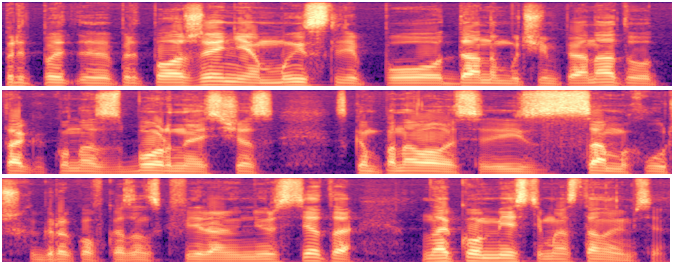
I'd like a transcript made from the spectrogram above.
э, предположения, мысли по данному чемпионату, вот так как у нас сборная сейчас скомпоновалась из самых лучших игроков Казанского федерального университета, на каком месте мы остановимся?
